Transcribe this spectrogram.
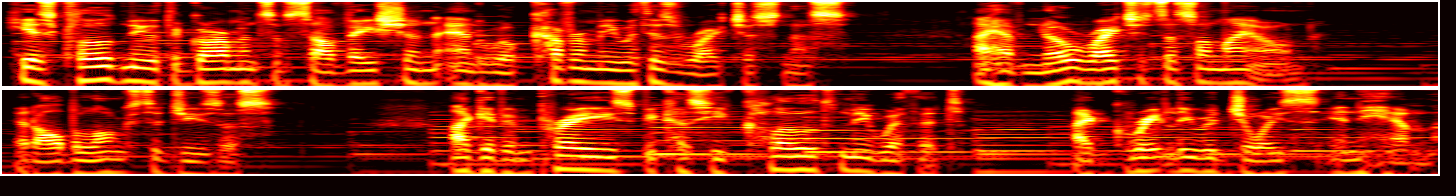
He has clothed me with the garments of salvation and will cover me with his righteousness. I have no righteousness on my own. It all belongs to Jesus. I give him praise because he clothed me with it. I greatly rejoice in him.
